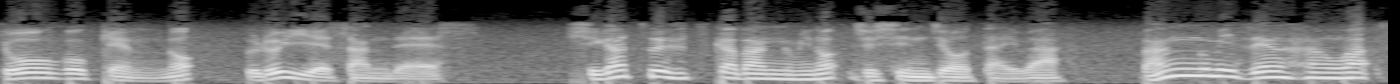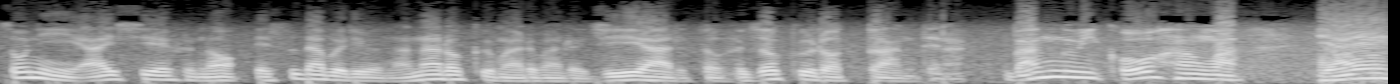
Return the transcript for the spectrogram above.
兵庫県の古家さんです4月2日番組の受信状態は番組前半はソニー ICF の SW7600GR と付属ロットアンテナ。番組後半は八重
